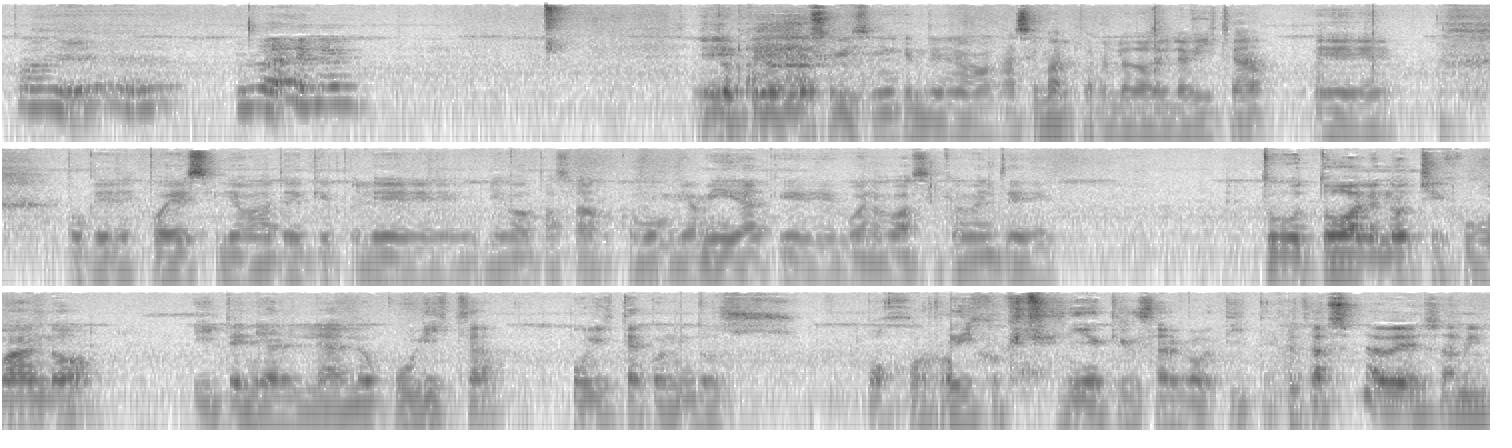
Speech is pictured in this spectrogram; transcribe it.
Está bien. Está bien. Eh, pero no se vicien, gente, no hace mal para lo la vista. eh, porque después le va a que le, le va a pasar como mi amiga que bueno básicamente tuvo toda la noche jugando y tenía al oculista oculista con dos ojos rojos dijo que tenía que usar gotitas Me pasó una vez a mí.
